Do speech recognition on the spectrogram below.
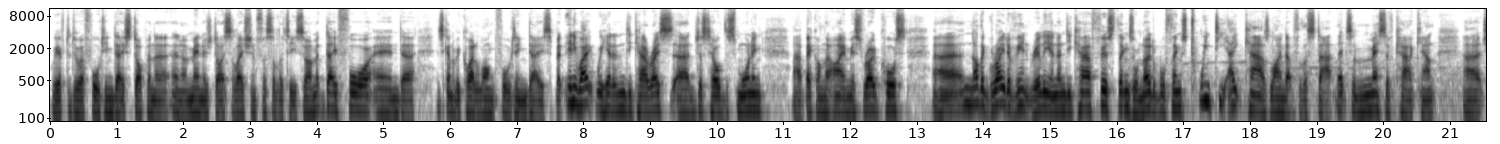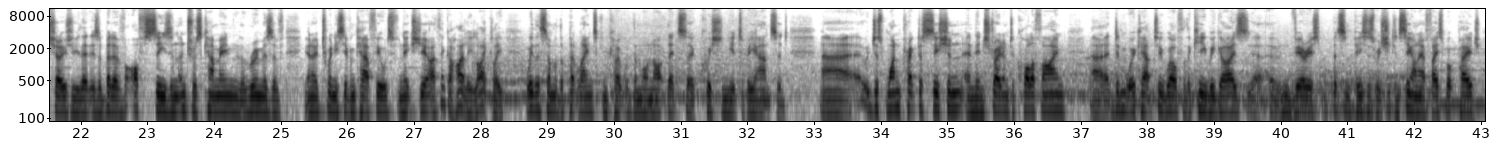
we have to do a 14 day stop in a, in a, managed isolation facility. So I'm at day four, and uh, it's going to be quite a long 14 days. But anyway, we had an IndyCar race uh, just held this morning uh, back on the IMS road course. Uh, another great event, really, in IndyCar. First things or notable things 28 cars lined up for the start. That's a massive car count. Uh, it shows you that there's a bit of off-season interest coming. The rumours of you know 27 car fields for next year, I think, are highly likely. Whether some of the pit lanes can cope with them or not, that's a question yet to be answered. Uh, just one practice session and then straight into qualifying. Uh, didn't work out too well for the Kiwi guys uh, in various bits and pieces, which you can see on our Facebook page.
